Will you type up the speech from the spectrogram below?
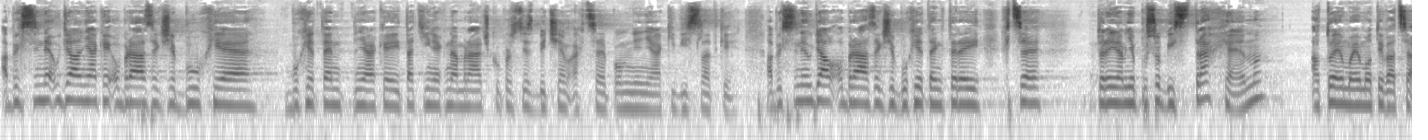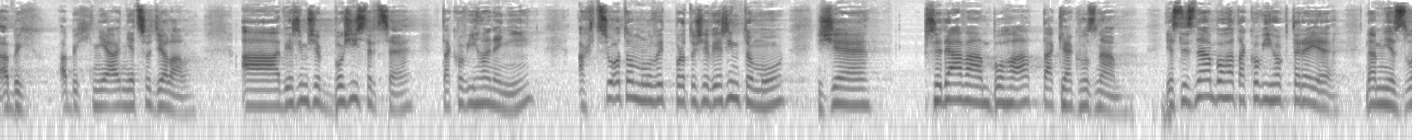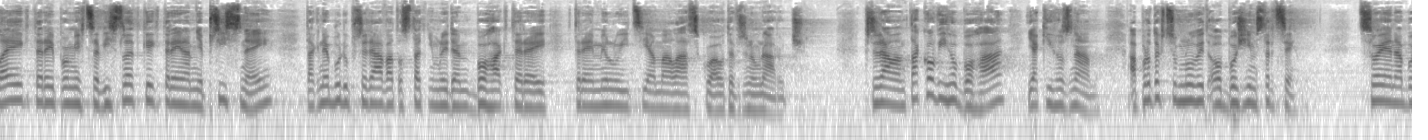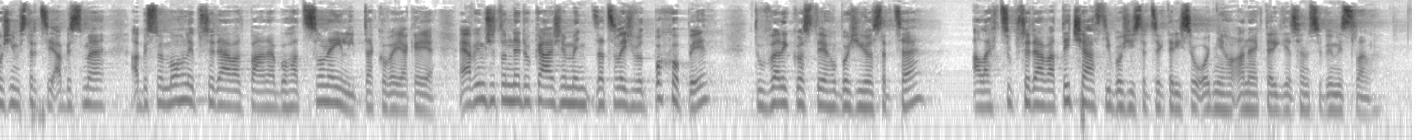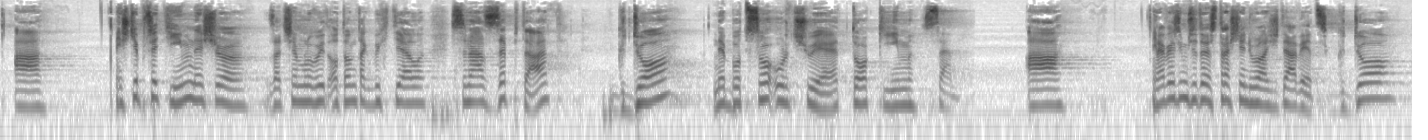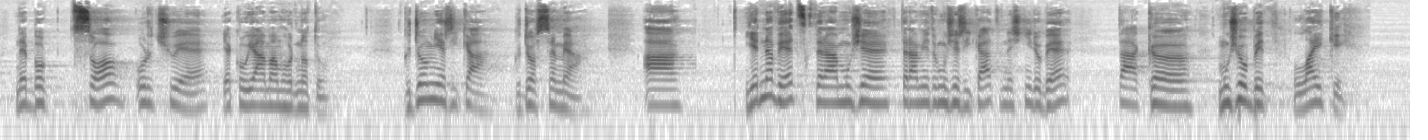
Abych si neudělal nějaký obrázek, že Bůh je, Bůh je ten nějaký tatínek na mráčku prostě s bičem a chce po mně nějaký výsledky. Abych si neudělal obrázek, že Bůh je ten, který chce, který na mě působí strachem a to je moje motivace, abych, abych něco dělal. A věřím, že Boží srdce takovýhle není a chci o tom mluvit, protože věřím tomu, že předávám Boha tak, jak ho znám. Jestli znám Boha takového, který je na mě zlej, který pro mě chce výsledky, který je na mě přísnej, tak nebudu předávat ostatním lidem Boha, který, který je milující a má lásku a otevřenou náruč. Předávám takového Boha, jaký ho znám. A proto chci mluvit o božím srdci. Co je na božím srdci, aby jsme, aby jsme mohli předávat Pána Boha co nejlíp takové, jaké je. A já vím, že to nedokážeme za celý život pochopit, tu velikost jeho božího srdce, ale chci předávat ty části boží srdce, které jsou od něho a ne které jsem si vymyslel. A ještě předtím, než eh, začnem mluvit o tom, tak bych chtěl se nás zeptat, kdo nebo co určuje to, kým jsem. A já věřím, že to je strašně důležitá věc. Kdo nebo co určuje, jakou já mám hodnotu. Kdo mě říká, kdo jsem já. A Jedna věc, která, může, která mě to může říkat v dnešní době, tak uh, můžou být lajky.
